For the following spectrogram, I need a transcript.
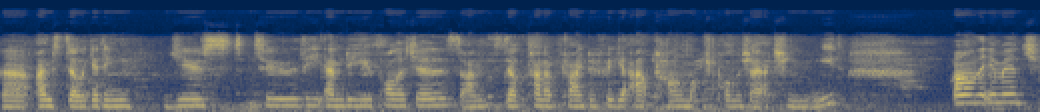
uh, I'm still getting used to the MDU polishes. I'm still kind of trying to figure out how much polish I actually need on the image.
